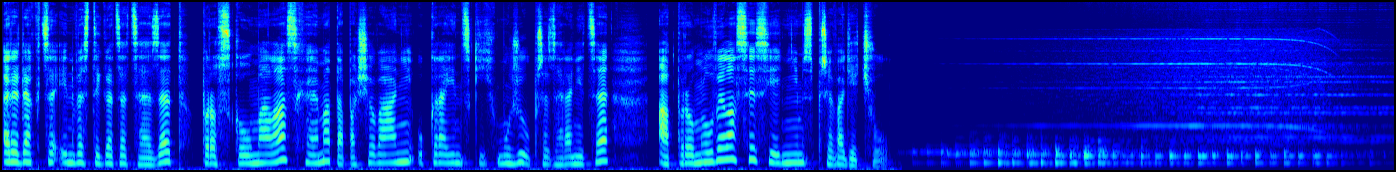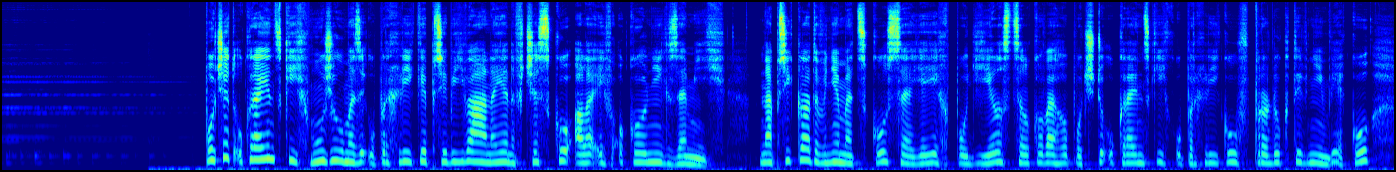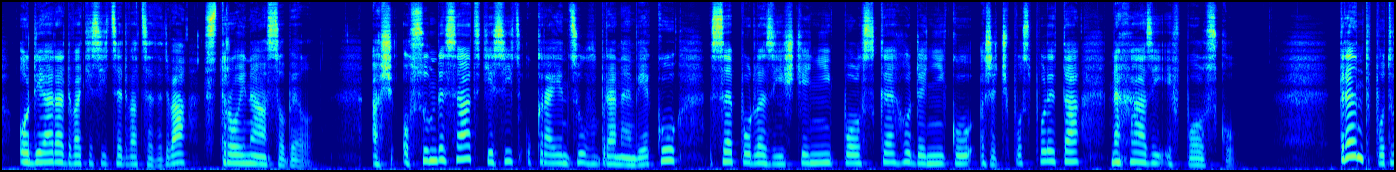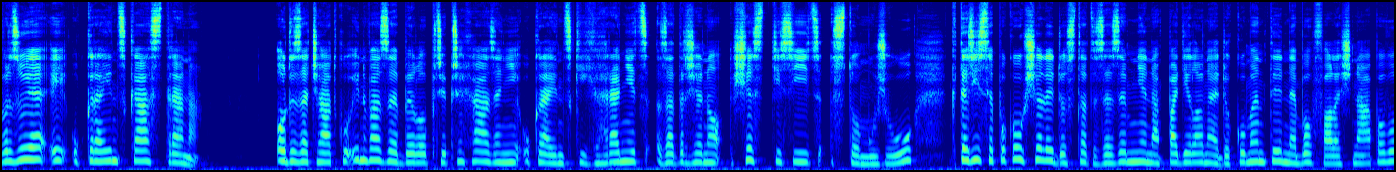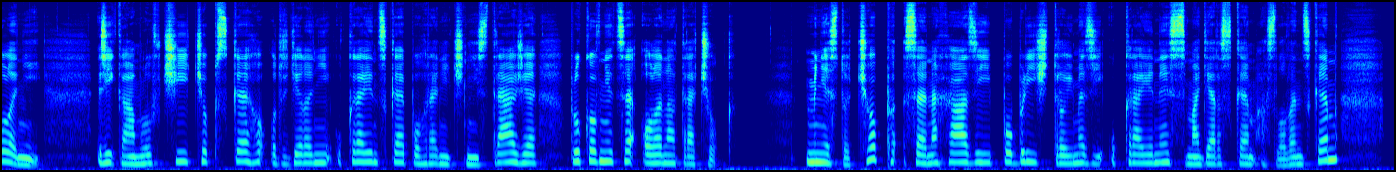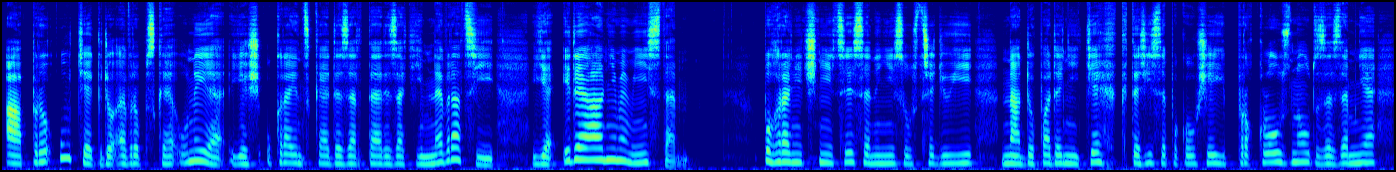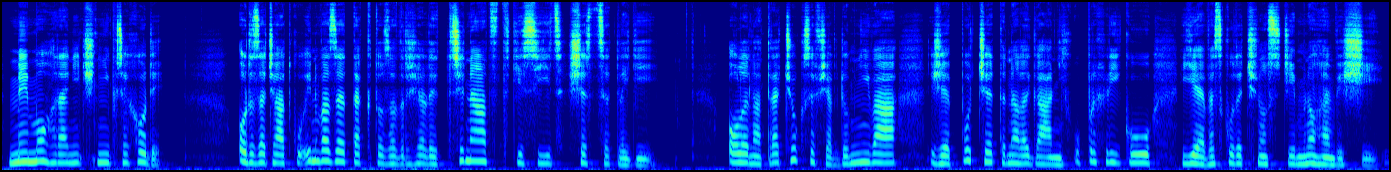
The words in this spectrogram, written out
Redakce Investigace CZ proskoumala schémata pašování ukrajinských mužů přes hranice a promluvila si s jedním z převaděčů. Počet ukrajinských mužů mezi uprchlíky přibývá nejen v Česku, ale i v okolních zemích. Například v Německu se jejich podíl z celkového počtu ukrajinských uprchlíků v produktivním věku od jara 2022 strojnásobil. Až 80 tisíc Ukrajinců v braném věku se podle zjištění polského deníku Řeč Pospolita nachází i v Polsku. Trend potvrzuje i ukrajinská strana – od začátku invaze bylo při přecházení ukrajinských hranic zadrženo 6100 mužů, kteří se pokoušeli dostat ze země na padělané dokumenty nebo falešná povolení, říká mluvčí Čopského oddělení ukrajinské pohraniční stráže plukovnice Olena Tračuk. Město Čop se nachází poblíž trojmezí Ukrajiny s Maďarskem a Slovenskem a pro útěk do Evropské unie, jež ukrajinské dezertéry zatím nevrací, je ideálním místem. Pohraničníci se nyní soustředují na dopadení těch, kteří se pokoušejí proklouznout ze země mimo hraniční přechody. Od začátku invaze takto zadrželi 13 600 lidí. Olena Tračuk se však domnívá, že počet nelegálních uprchlíků je ve skutečnosti mnohem vyšší.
